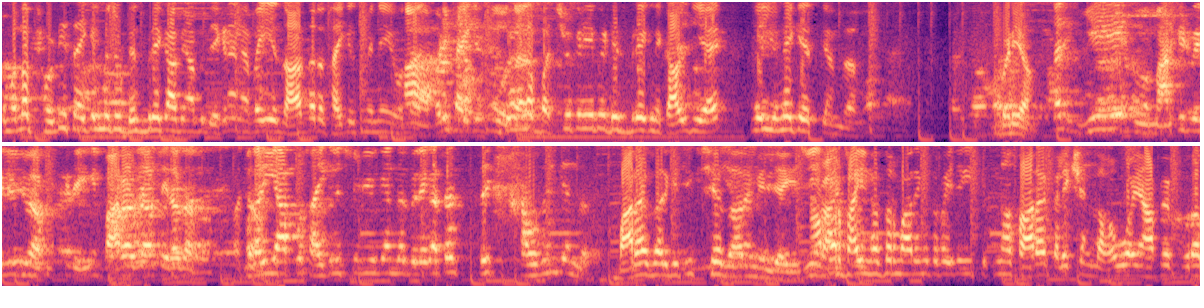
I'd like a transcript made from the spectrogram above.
तो मतलब छोटी साइकिल में जो डिस्क ब्रेक आप यहाँ पे देख रहे हैं ना भाई ये ज़्यादातर साइकिल्स में नहीं होता। हाँ बड़ी साइकिल में तो होता है। मतलब बच्चों के लिए भी डिस्क ब्रेक निकाल दिया है ये यूनिक है इसके अंदर। बढ़िया। सर ये मार्केट वैल्यू जो आप देखेंगे बारह हज़ार तेरह हज़ार। अच्छा। अगर ये आपको साइकिल स्टूडियो के अंदर मिलेगा सर? सिक्स थाउज़ेंड के अंदर। बारह हज़ार की चीज़ छह हज़ार में मिल जाएगी। पर right. भाई नज़र मारेंगे तो भाई देखिए कितना सारा कलेक्शन लगा हुआ है यहाँ पे पूरा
